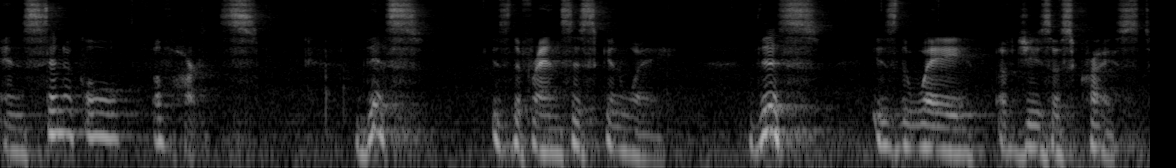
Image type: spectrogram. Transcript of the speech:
and cynical of hearts. This is the Franciscan way. This is the way of Jesus Christ.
